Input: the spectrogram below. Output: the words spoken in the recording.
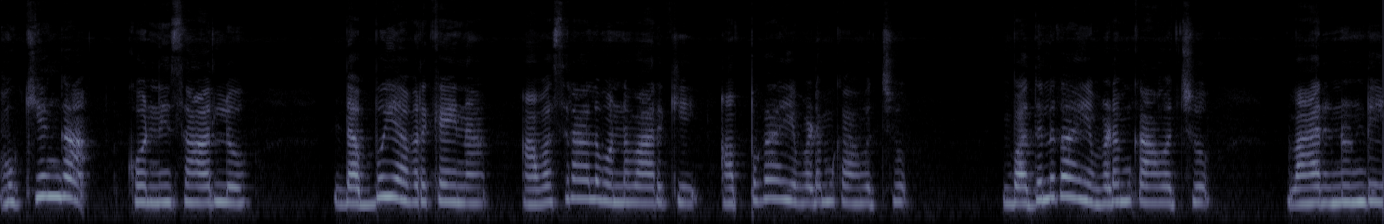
ముఖ్యంగా కొన్నిసార్లు డబ్బు ఎవరికైనా అవసరాలు ఉన్నవారికి అప్పుగా ఇవ్వడం కావచ్చు బదులుగా ఇవ్వడం కావచ్చు. వారి నుండి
